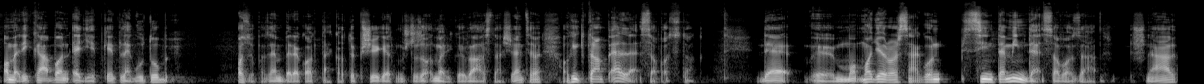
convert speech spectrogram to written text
Amerikában egyébként legutóbb azok az emberek adták a többséget most az amerikai választási rendszerben, akik Trump ellen szavaztak de Magyarországon szinte minden szavazásnál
